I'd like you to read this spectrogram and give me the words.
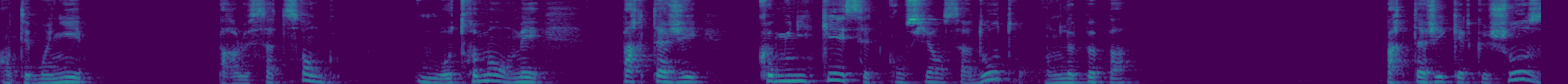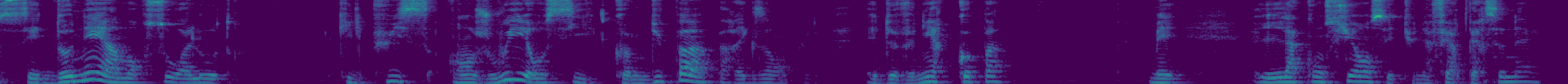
en témoigner par le satsang ou autrement, mais partager, communiquer cette conscience à d'autres, on ne le peut pas. Partager quelque chose, c'est donner un morceau à l'autre, qu'il puisse en jouir aussi, comme du pain par exemple, et devenir copain. Mais la conscience est une affaire personnelle.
